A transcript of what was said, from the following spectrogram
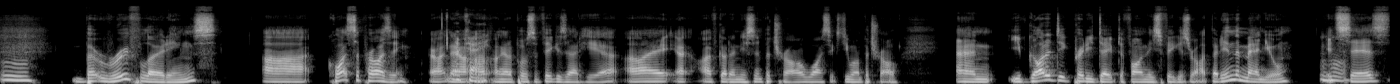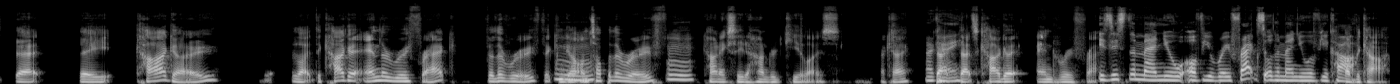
Mm, But roof loadings are quite surprising. All right, now Okay. I- I'm going to pull some figures out here. I I've got a Nissan Patrol Y61 Patrol, and you've got to dig pretty deep to find these figures right. But in the manual, mhm. it says that the cargo, like the cargo and the roof rack for the roof that can go on Mhm. top of the roof, Mm. can't exceed 100 kilos. Okay, Okay. That, that's cargo and roof rack Is this the manual of your roof racks or the manual of your car? of the car.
